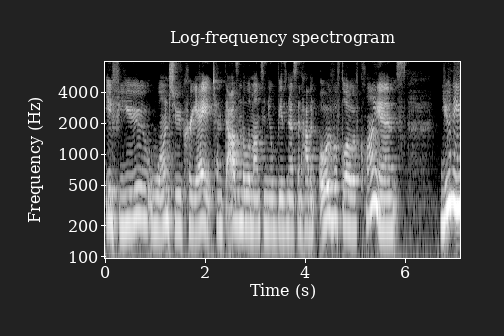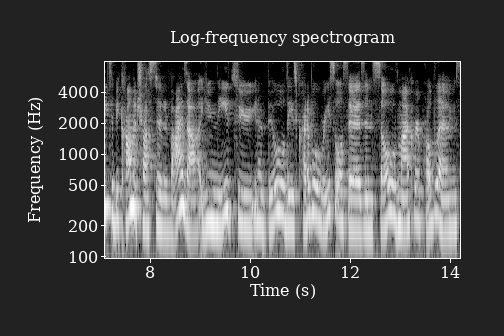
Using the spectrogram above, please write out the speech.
If you want to create $10,000 months in your business and have an overflow of clients, you need to become a trusted advisor. You need to, you know, build these credible resources and solve micro problems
